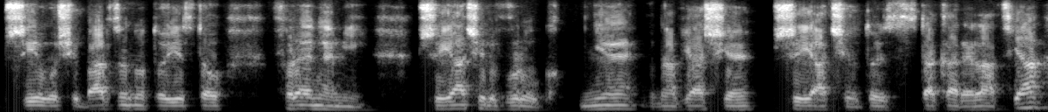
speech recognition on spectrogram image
przyjęło się bardzo, no to jest to frenemi, przyjaciel wróg, nie w nawiasie przyjaciel, to jest taka relacja.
